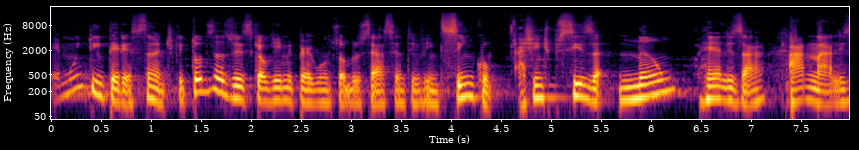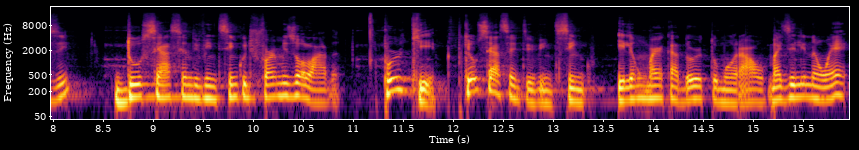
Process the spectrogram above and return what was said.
É muito interessante que todas as vezes que alguém me pergunta sobre o CA125, a gente precisa não realizar a análise do CA125 de forma isolada. Por quê? Porque o CA125 ele é um marcador tumoral, mas ele não é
